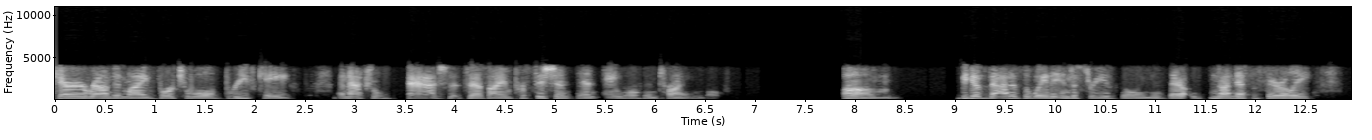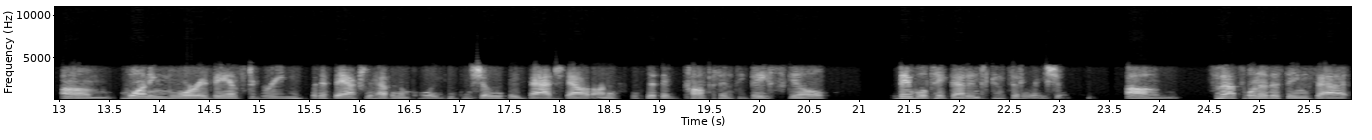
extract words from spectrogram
carry around in my virtual briefcase an actual badge that says I am proficient in angles and triangles. Um, because that is the way the industry is going. Is there not necessarily um, wanting more advanced degrees, but if they actually have an employee who can show that they badged out on a specific competency-based skill, they will take that into consideration. Um, so that's one of the things that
